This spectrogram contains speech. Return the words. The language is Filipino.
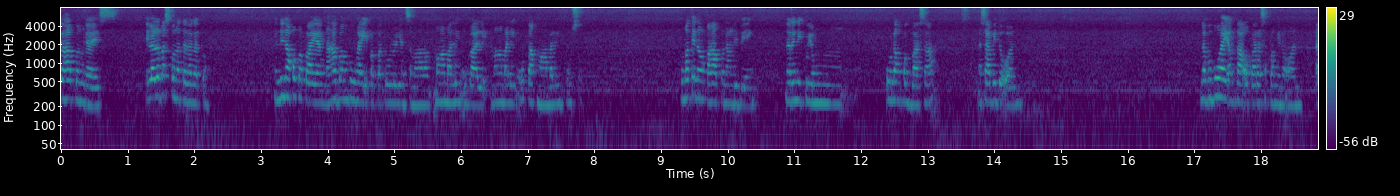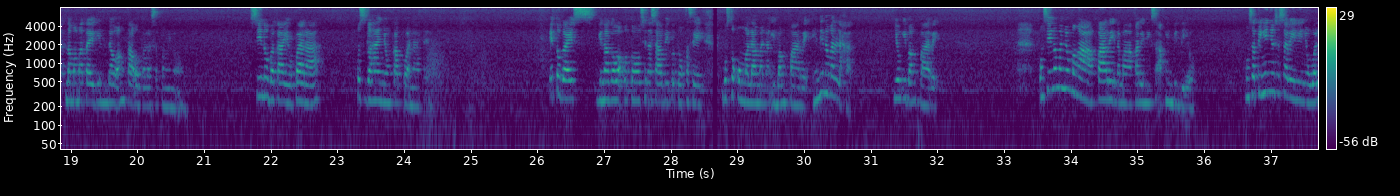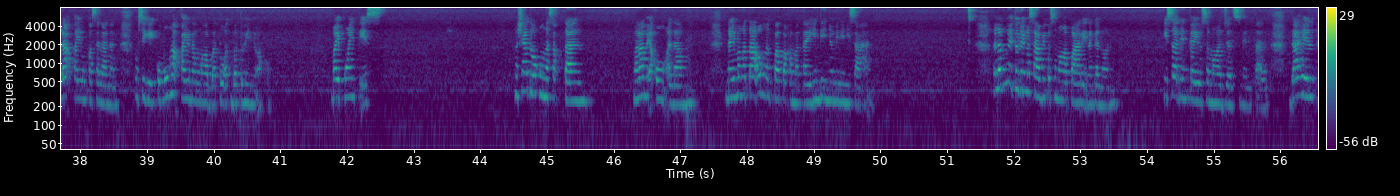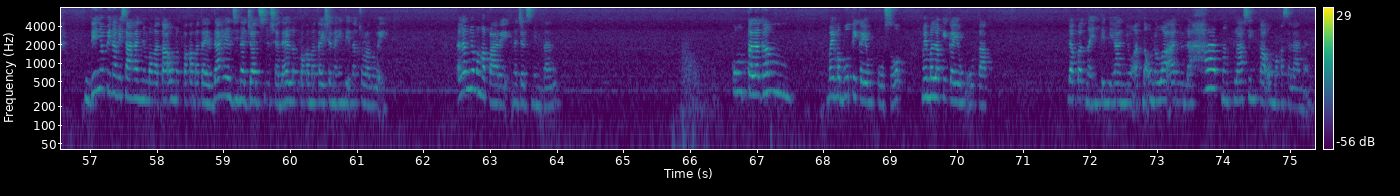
kahapon guys, ilalabas ko na talaga to. Hindi na ako papayag na habang buhay ipapatuloy yan sa mga, mga maling ugali, mga maling utak, mga maling puso. Kumatin ako kahapon ng libing. Narinig ko yung unang pagbasa. Nasabi doon, nabubuhay ang tao para sa Panginoon at namamatay din daw ang tao para sa Panginoon. Sino ba tayo para husgahan yung kapwa natin? Ito guys, ginagawa ko to, sinasabi ko to kasi gusto kong malaman ng ibang pare. Hindi naman lahat. Yung ibang pare. Kung sino man yung mga pare na mga karinig sa aking video, kung sa tingin nyo sa sarili nyo, wala kayong kasalanan, o sige, kumuha kayo ng mga bato at batuhin nyo ako. My point is, masyado akong nasaktan, marami akong alam, na yung mga taong nagpapakamatay, hindi nyo mininisahan. Alam nyo, ito lang masabi ko sa mga pare na ganon. Isa din kayo sa mga judgmental. Dahil hindi nyo pinamisahan yung mga taong nagpakamatay dahil ginajudge nyo siya dahil nagpakamatay siya na hindi natural way. Alam nyo mga pare na judgmental? Kung talagang may mabuti kayong puso, may malaki kayong utak, dapat naintindihan nyo at naunawaan nyo lahat ng klaseng taong makasalanan.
